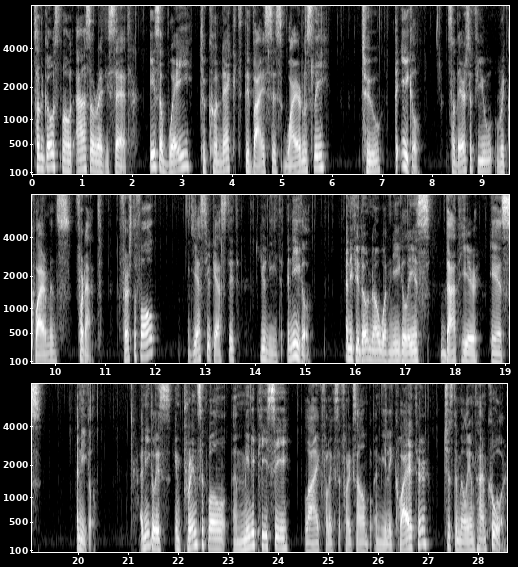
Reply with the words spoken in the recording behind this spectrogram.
So the ghost mode, as already said, is a way to connect devices wirelessly to the Eagle. So there's a few requirements for that. First of all, yes, you guessed it, you need an Eagle. And if you don't know what an Eagle is, that here is an Eagle. An Eagle is in principle a mini PC, like for, for example a MeLE Quieter, just a million times cooler.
